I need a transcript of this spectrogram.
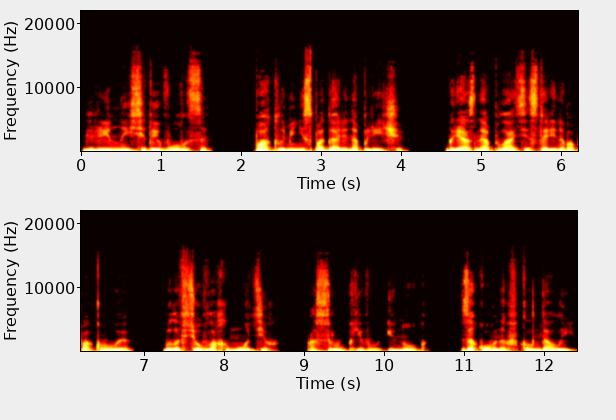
длинные седые волосы патлами не спадали на плечи, Грязное платье старинного покроя было все в лохмотьях, а с рук его и ног, закованных в кандалы,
